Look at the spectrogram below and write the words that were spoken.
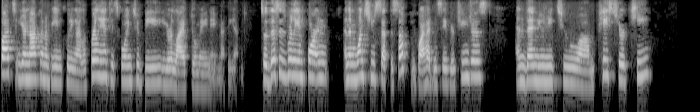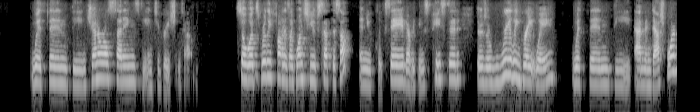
but you're not going to be including I love Brilliant. It's going to be your live domain name at the end. So this is really important. And then once you set this up, you go ahead and save your changes. And then you need to um, paste your key within the general settings, the integration tab. So what's really fun is like once you've set this up and you click save, everything's pasted, there's a really great way within the admin dashboard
